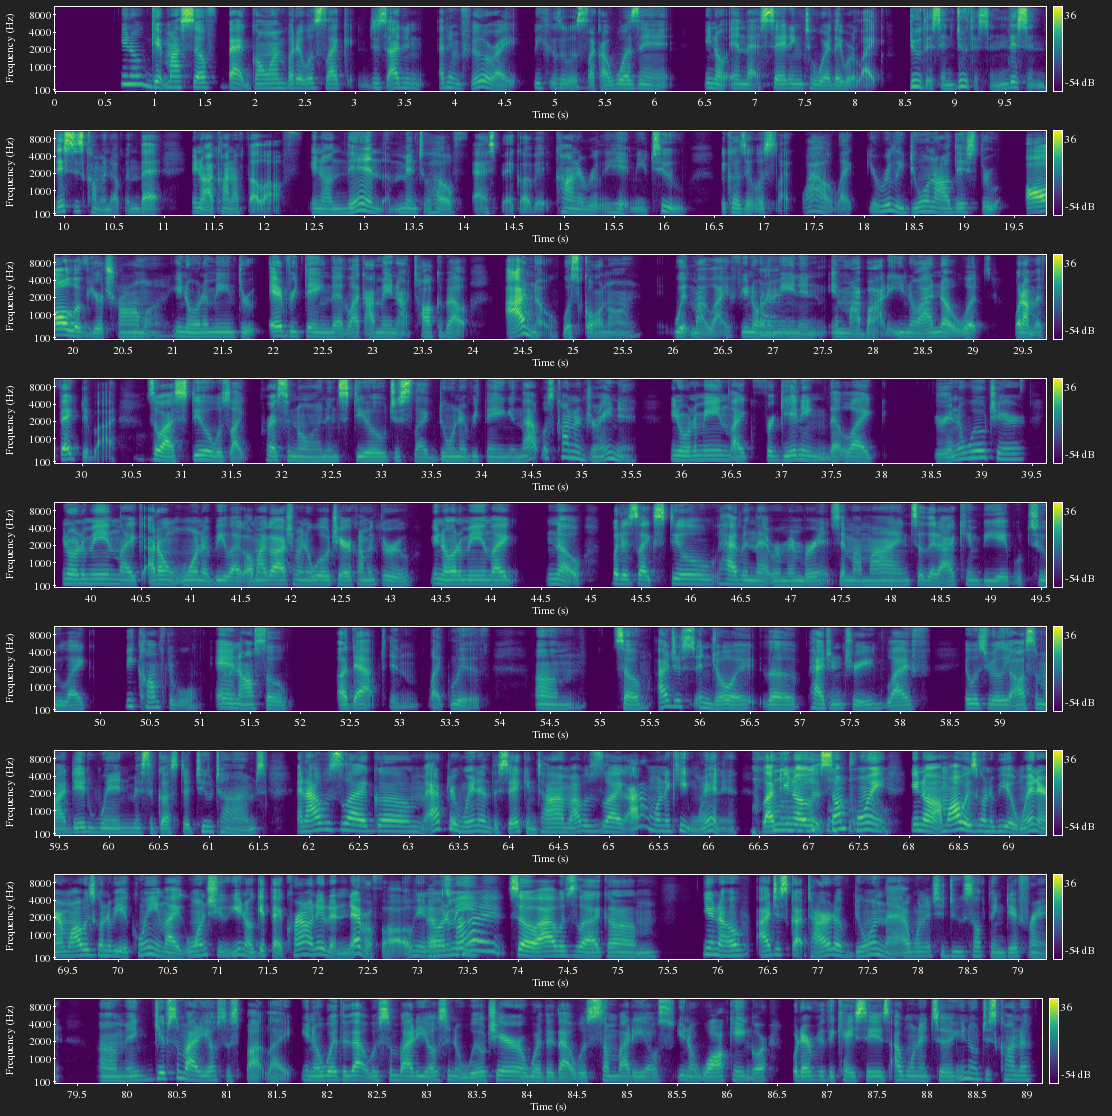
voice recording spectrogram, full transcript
you know, get myself back going. But it was like just I didn't I didn't feel right because it was like I wasn't, you know, in that setting to where they were like, do this and do this and this and this is coming up and that, you know, I kind of fell off. You know, and then the mental health aspect of it kind of really hit me too. Because it was like, wow, like you're really doing all this through all of your trauma. You know what I mean? Through everything that like I may not talk about. I know what's going on with my life, you know right. what I mean, and in my body. You know, I know what's what I'm affected by. Mm-hmm. So I still was like pressing on and still just like doing everything. And that was kind of draining. You know what I mean? Like forgetting that like you're in a wheelchair. You know what I mean? Like I don't want to be like, oh my gosh, I'm in a wheelchair coming through. You know what I mean? Like, no. But it's like still having that remembrance in my mind so that I can be able to like be comfortable and also adapt and like live. Um, so I just enjoy the pageantry life it was really awesome. I did win Miss Augusta two times. And I was like, um, after winning the second time, I was like, I don't want to keep winning. Like, you know, at some point, you know, I'm always going to be a winner. I'm always going to be a queen. Like, once you, you know, get that crown, it'll never fall. You know That's what I mean? Right. So I was like, um, you know, I just got tired of doing that. I wanted to do something different. Um, and give somebody else a spotlight. You know, whether that was somebody else in a wheelchair or whether that was somebody else, you know, walking or whatever the case is. I wanted to, you know, just kind of,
